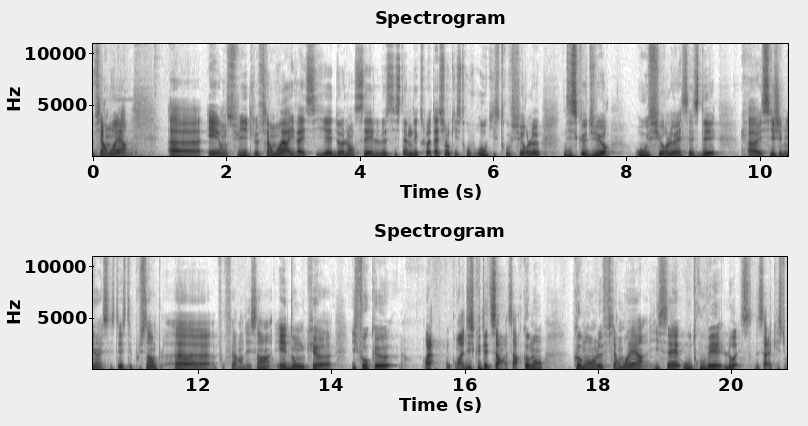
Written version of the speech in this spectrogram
firmware. Euh, et ensuite, le firmware, il va essayer de lancer le système d'exploitation qui se trouve où? Qui se trouve sur le disque dur ou sur le SSD. Euh, ici, j'ai mis un SSD, c'était plus simple euh, pour faire un dessin. Et donc, il faut que voilà, donc on va discuter de ça. Comment, le firmware il sait où trouver l'OS. C'est ça la question.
